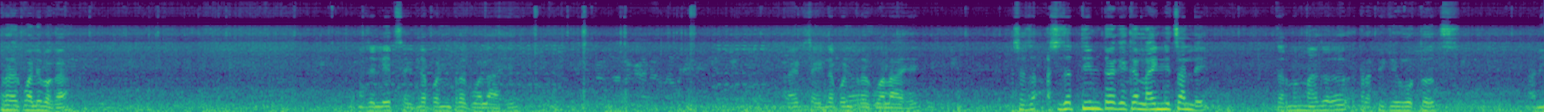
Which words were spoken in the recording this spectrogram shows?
ट्रकवाले बघा. माझ्या लेफ्ट साईडला पण ट्रकवाला आहे. राईट साईडला पण ट्रकवाला आहे. असं जर असे जर तीन ट्रक एका लाईनने चालले तर मग मागं ट्रॅफिक हे होतंच. आणि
